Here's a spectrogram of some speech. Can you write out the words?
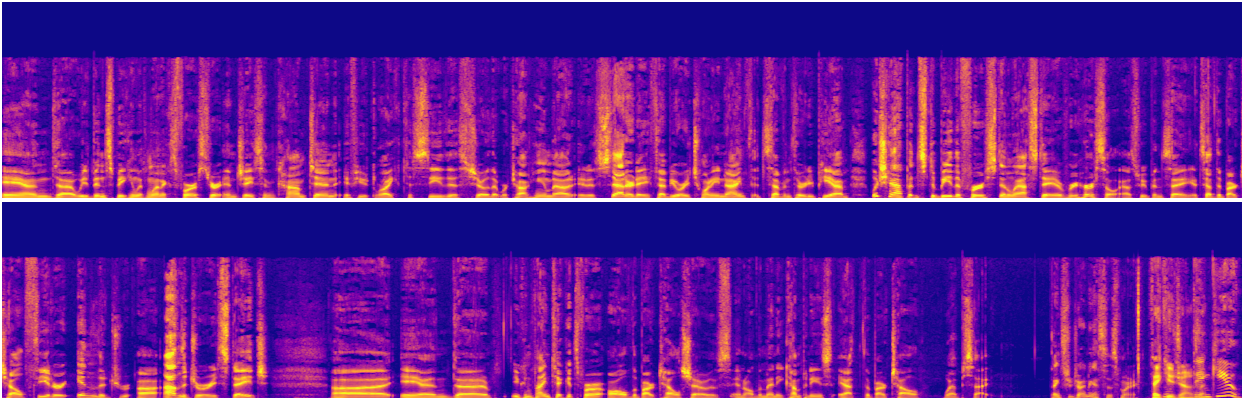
And uh, we've been speaking with Lennox Forrester and Jason Compton. If you'd like to see this show that we're talking about, it is Saturday, February 29th at 7.30 p.m., which happens to be the first and last day of rehearsal, as we've been saying. It's at the Bartell Theater in the uh, on the Drury stage. Uh, and uh, you can find tickets for all the Bartell shows and all the many companies at the Bartell website. Thanks for joining us this morning. Thank you, Jonathan. Thank you.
